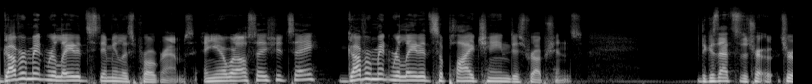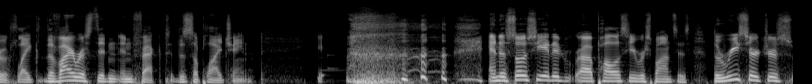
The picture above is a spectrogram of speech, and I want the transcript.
Government related stimulus programs. And you know what else they should say? Government related supply chain disruptions. Because that's the tr- truth. Like the virus didn't infect the supply chain. and associated uh, policy responses. The researchers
